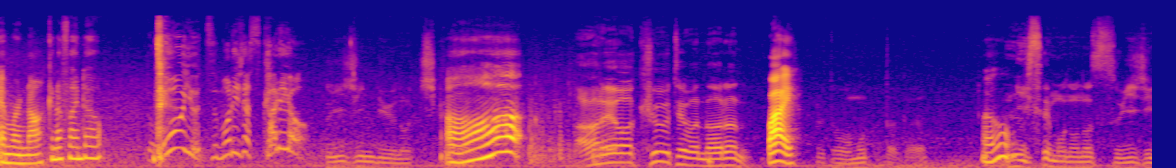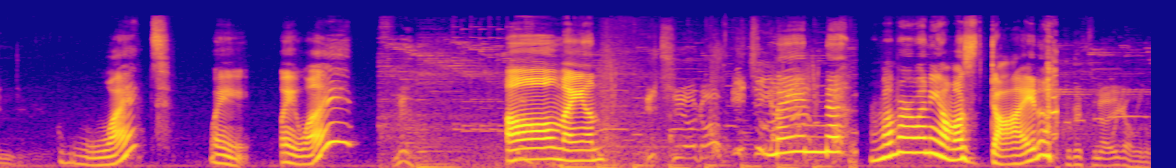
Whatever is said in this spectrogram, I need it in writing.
And we're not gonna find out. oh. Why? Oh. What? Wait. Wait, what? Oh, man. Man. Remember when he almost died?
